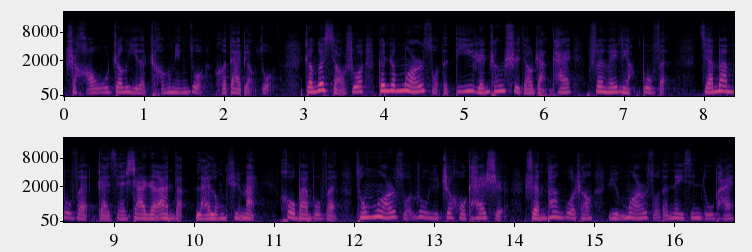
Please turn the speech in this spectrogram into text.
是毫无争议的成名作和代表作。整个小说跟着莫尔索的第一人称视角展开，分为两部分，前半部分展现杀人案的来龙去脉。后半部分从莫尔索入狱之后开始，审判过程与莫尔索的内心独白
